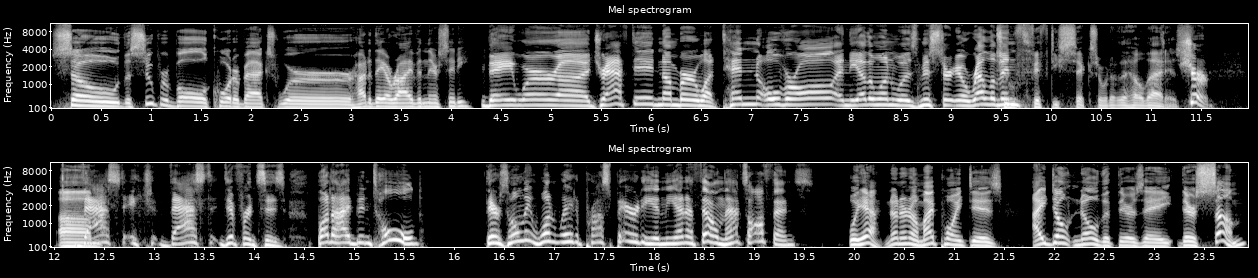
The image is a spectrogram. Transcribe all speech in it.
So the Super Bowl quarterbacks were, how did they arrive in their city? They were uh, drafted number what ten overall, and the other one was Mister Irrelevant. fifty six or whatever the hell that is. Sure, Um, vast vast differences. But I've been told there's only one way to prosperity in the NFL, and that's offense. Well, yeah. No, no, no. My point is, I don't know that there's a there's some.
